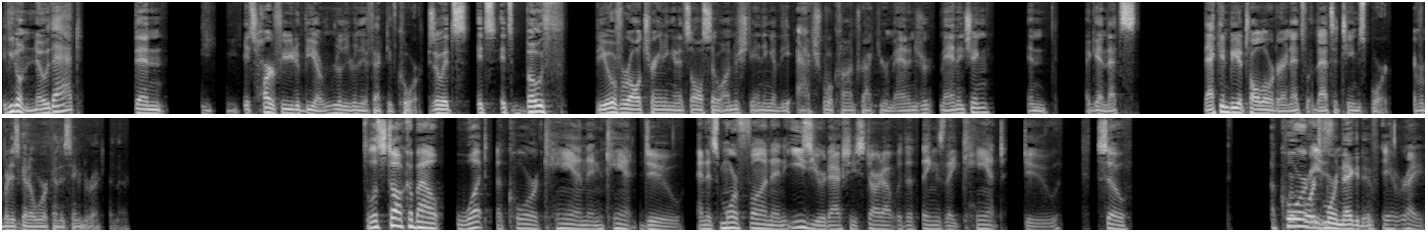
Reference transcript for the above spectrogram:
If you don't know that, then it's hard for you to be a really really effective core. So it's it's it's both the overall training and it's also understanding of the actual contract you're manager managing. And again, that's that can be a tall order, and that's that's a team sport. Everybody's got to work in the same direction there. So let's talk about what a core can and can't do. And it's more fun and easier to actually start out with the things they can't do. So a core or it's is more negative. Yeah, right,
